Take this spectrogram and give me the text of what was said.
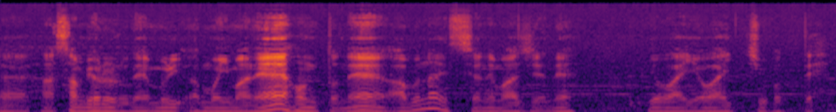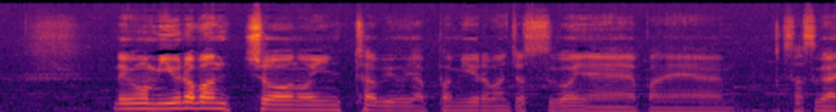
えー、3秒ルールね、無理、もう今ね、ほんとね、危ないですよね、マジでね。弱い弱いっちゅうことで。でも三浦番長のインタビュー、やっぱ三浦番長すごいね、やっぱね、さすが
